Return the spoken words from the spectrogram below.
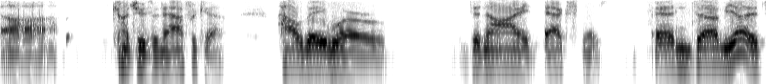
uh, countries in Africa, how they were denied access. And um, yeah, it's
